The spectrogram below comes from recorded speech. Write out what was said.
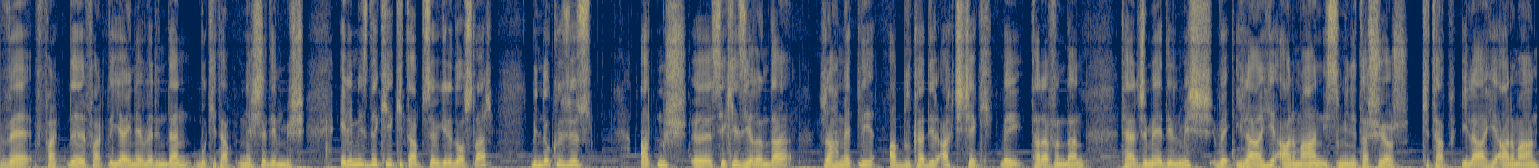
ve farklı farklı yayın evlerinden bu kitap neşredilmiş. Elimizdeki kitap sevgili dostlar 1968 yılında rahmetli Abdülkadir Akçiçek Bey tarafından tercüme edilmiş ve İlahi Armağan ismini taşıyor. Kitap İlahi Armağan.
